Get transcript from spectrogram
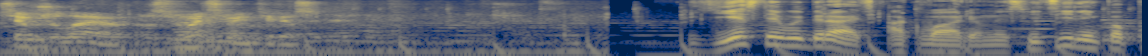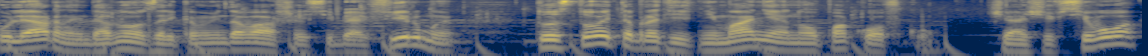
Всем желаю развивать свои интересы. Если выбирать аквариумный светильник популярной, давно зарекомендовавшей себя фирмы, то стоит обратить внимание на упаковку. Чаще всего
